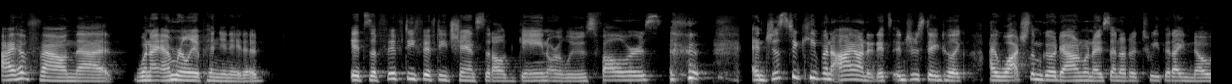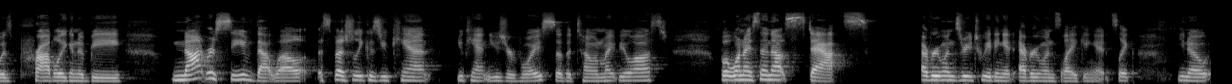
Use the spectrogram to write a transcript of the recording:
I have found that when I am really opinionated, it's a 50-50 chance that I'll gain or lose followers. and just to keep an eye on it, it's interesting to like I watch them go down when I send out a tweet that I know is probably going to be not received that well, especially because you can't you can't use your voice, so the tone might be lost. But when I send out stats, everyone's retweeting it, everyone's liking it. It's like, you know,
